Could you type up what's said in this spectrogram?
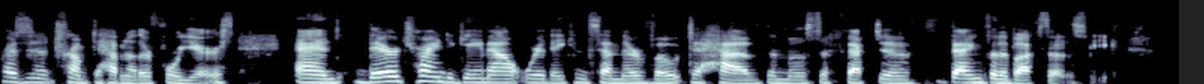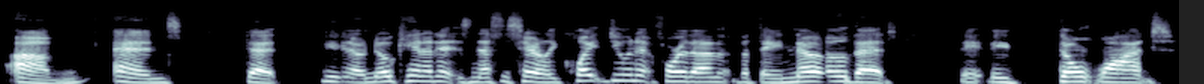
President Trump to have another four years. And they're trying to game out where they can send their vote to have the most effective bang for the buck, so to speak. Um, and that you know no candidate is necessarily quite doing it for them but they know that they, they don't want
